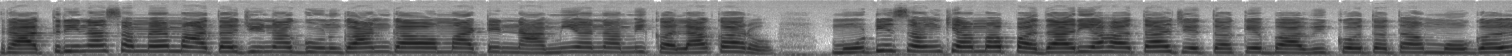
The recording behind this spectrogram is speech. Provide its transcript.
રાત્રિના સમયે માતાજીના ગુણગાન ગાવા માટે નામી અનામી કલાકારો મોટી સંખ્યામાં પધાર્યા હતા, જે તકે ભાવિકો તથા મોગલ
